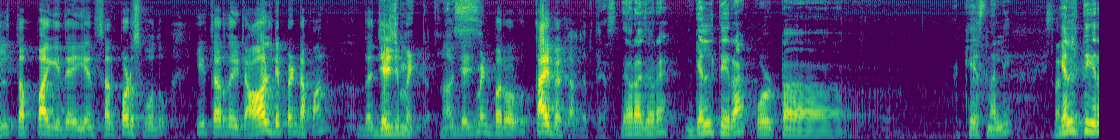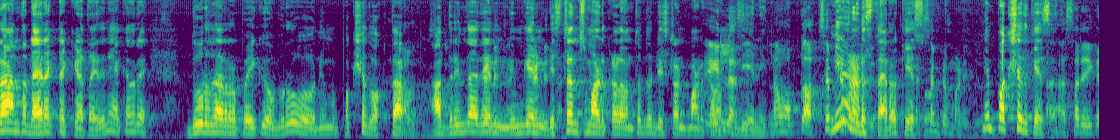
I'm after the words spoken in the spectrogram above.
ಎಲ್ಲಿ ತಪ್ಪಾಗಿದೆ ಏನು ಸರಿಪಡಿಸ್ಬೋದು ಈ ಥರದ್ದು it all depend upon the judgment ನಾವು ಜಜ್ಮೆಂಟ್ ಬರೋವರೆಗೂ ಕಾಯಬೇಕಾಗುತ್ತೆ. ದೇವರಾಜ್ ಅವರೇ ಗೆಲ್ತೀರಾ ಕೋರ್ಟ್ ಕೇಸ್ನಲ್ಲಿ ಗೆಲ್ತೀರಾ ಅಂತ ಡೈರೆಕ್ಟಾಗಿ ಕೇಳ್ತಾ ಇದ್ದೀನಿ. ಯಾಕಂದರೆ ದೂರದಾರರ ಪೈಕಿ ಒಬ್ಬರು ನಿಮ್ಮ ಪಕ್ಷದ ವಕ್ತಾರ. ಆದ್ರಿಂದ ಅದೇನು ನಿಮಗೆ ಡಿಸ್ಟೆನ್ಸ್ ಮಾಡ್ಕೊಳ್ಳೋವಂಥದ್ದು ಡಿಸ್ಟೆನ್ಸ್ ಮಾಡ್ಕೊಳ್ಳೋದು ಏನಿಲ್ಲ. ನಾವು. ನಡೆಸ್ತಾ ಇರೋ ಕೇಸು. ನಿಮ್ಮ ಪಕ್ಷದ ಕೇಸ ಸರ್ ಈಗ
